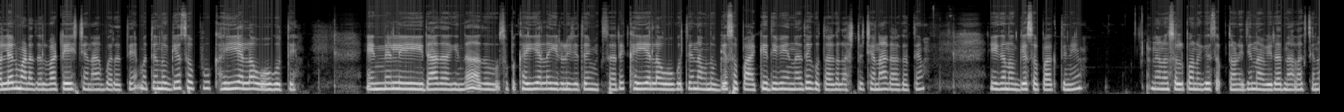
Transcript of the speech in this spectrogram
ಒಲೆಯಲ್ಲಿ ಮಾಡೋದಲ್ವ ಟೇಸ್ಟ್ ಚೆನ್ನಾಗಿ ಬರುತ್ತೆ. ಮತ್ತು ನುಗ್ಗೆ ಸೊಪ್ಪು ಕೈ ಎಲ್ಲ ಹೋಗುತ್ತೆ. ಎಣ್ಣೆಯಲ್ಲಿ ಇದಾದಾಗಿಂದ ಅದು ಸ್ವಲ್ಪ ಕೈಯೆಲ್ಲ ಈರುಳ್ಳಿ ಜೊತೆ ಮಿಕ್ಸ್ ಆದರೆ ಕೈಯೆಲ್ಲ ಹೋಗುತ್ತೆ. ನಾವು ನುಗ್ಗೆ ಸೊಪ್ಪು ಹಾಕಿದ್ದೀವಿ ಅನ್ನೋದೇ ಗೊತ್ತಾಗಲ್ಲ ಅಷ್ಟು ಚೆನ್ನಾಗಾಗುತ್ತೆ ಈಗ ನುಗ್ಗೆ ಸೊಪ್ಪು ಹಾಕ್ತೀನಿ. ನಾನು ಸ್ವಲ್ಪ ನುಗ್ಗೆ ಸೊಪ್ಪು ತೊಗೊಂಡಿದ್ದೀನಿ. ನಾವಿರೋದು ನಾಲ್ಕು ಜನ.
